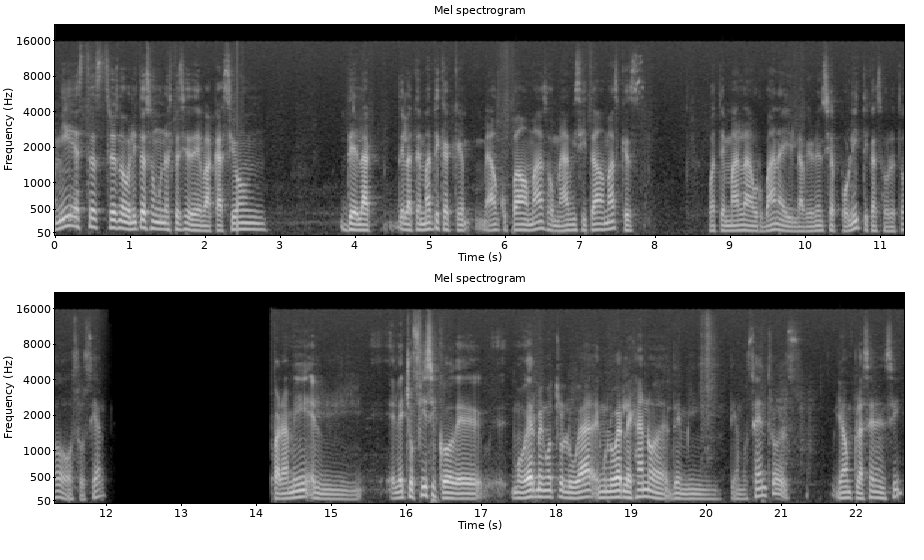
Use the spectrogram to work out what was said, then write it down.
mí estas tres novelitas son una especie de vacación de la, de la temática que me ha ocupado más o me ha visitado más, que es Guatemala urbana y la violencia política sobre todo, o social. Para mí el, el hecho físico de moverme en otro lugar, en un lugar lejano de, mi digamos, centro, es ya un placer en sí.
